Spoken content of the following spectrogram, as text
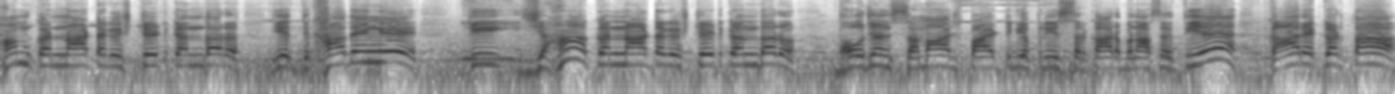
हम कर्नाटक स्टेट के अंदर ये दिखा देंगे कि यहाँ कर्नाटक स्टेट के अंदर बहुजन समाज पार्टी भी अपनी सरकार बना सकती है। कार्यकर्ता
